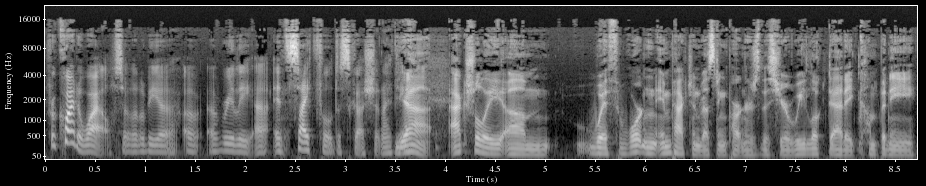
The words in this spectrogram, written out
for quite a while. So it'll be a, a, a really uh, insightful discussion, I think. Yeah, actually, um, with Wharton Impact Investing Partners this year, we looked at a company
